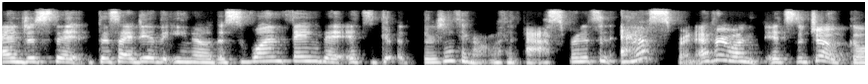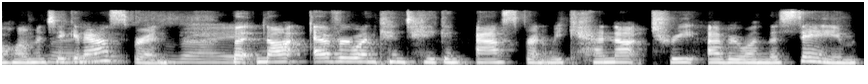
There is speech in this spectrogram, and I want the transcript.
and just that this idea that you know this one thing that it's good there's nothing wrong with an aspirin. It's an aspirin. Everyone it's a joke. Go home and right, take an aspirin. right. but not everyone can take an aspirin. We cannot treat everyone the same.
